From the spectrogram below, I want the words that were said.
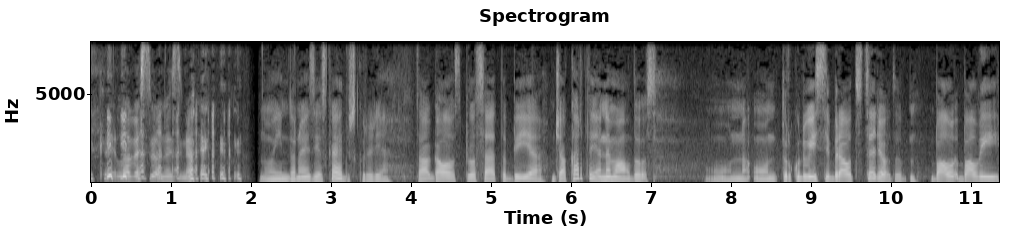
okay, labi, es vēl nezināju. nu, Indonēzija skaidrs, kur ir. Jā. Tā galvaspilsēta bija Džakarta, ja nemaldos. Un, un tur, kur visi brauc ceļot, Bal Balī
